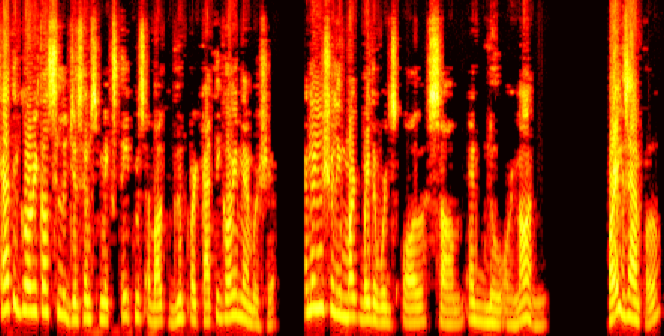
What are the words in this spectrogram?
Categorical syllogisms make statements about group or category membership and are usually marked by the words all, some, and no or none. For example,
